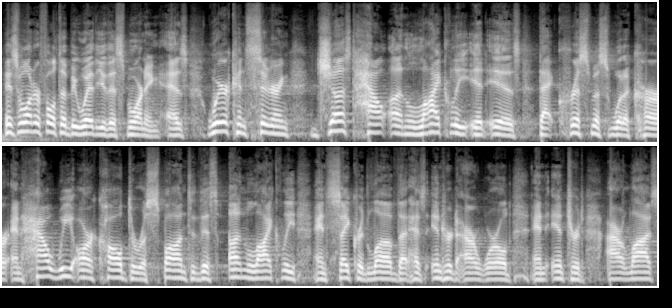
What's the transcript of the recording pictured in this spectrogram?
It's wonderful to be with you this morning as we're considering just how unlikely it is that Christmas would occur and how we are called to respond to this unlikely and sacred love that has entered our world and entered our lives.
